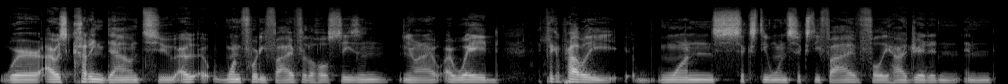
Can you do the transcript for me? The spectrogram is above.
where I was cutting down to I, 145 for the whole season. You know, I, I weighed, I think probably 160, 165, fully hydrated and, and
